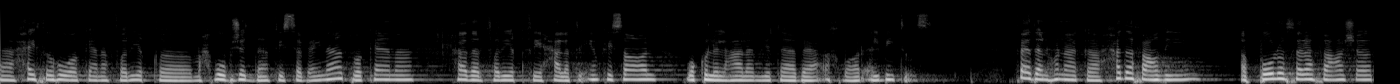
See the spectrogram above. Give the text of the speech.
آه، حيث هو كان فريق آه، محبوب جدا في السبعينات وكان هذا الفريق في حالة انفصال وكل العالم يتابع أخبار البيتلز فإذا هناك حدث عظيم أبولو 13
